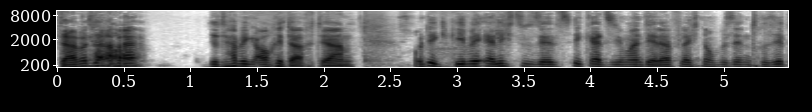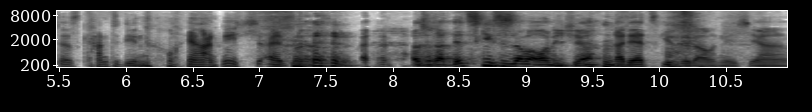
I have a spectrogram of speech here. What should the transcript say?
Da, Keine aber das habe ich auch gedacht, ja. Und ich gebe ehrlich zu, selbst ich als jemand, der da vielleicht noch ein bisschen interessiert ist, kannte den noch ja nicht. Also Also Radetzky ist es aber auch nicht, ja. Radetzky ist es auch nicht, ja.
